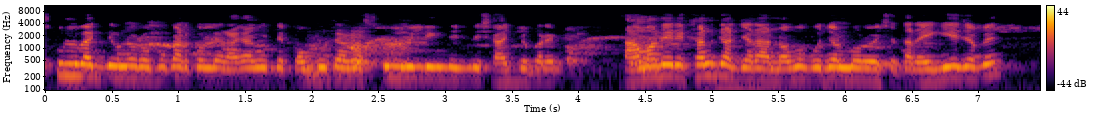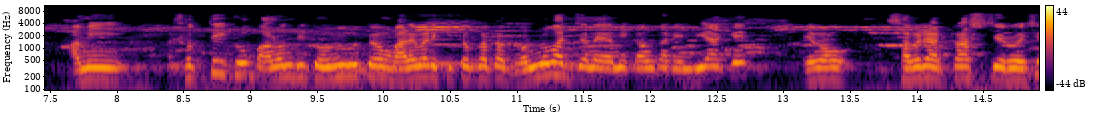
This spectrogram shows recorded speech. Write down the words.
স্কুল ব্যাগ দিয়ে ওনারা উপকার করলেন, আগামীতে কম্পিউটার বা স্কুল বিল্ডিং দিয়ে যদি সাহায্য করেন, তা আমাদের এখানকার যারা নবপ্রজন্ম রয়েছে তারা এগিয়ে যাবে। আমি সত্যিই খুব আনন্দিত, অভিভূত এবং বারে বারে কৃতজ্ঞতা, ধন্যবাদ জানাই আমি কাঙ্কার ইন্ডিয়াকে এবং সাবেরা ট্রাস্ট যে রয়েছে,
